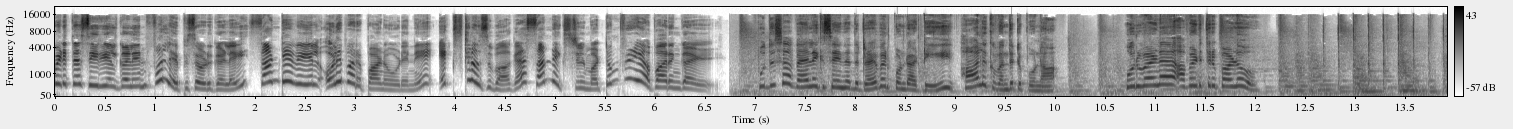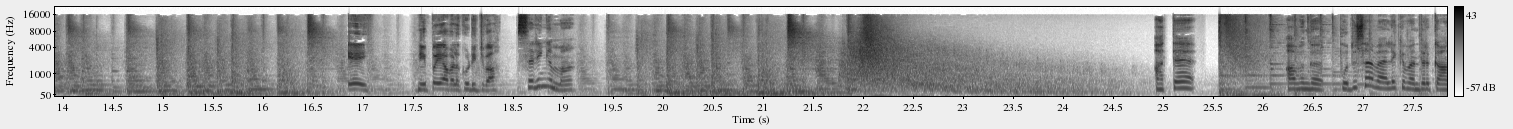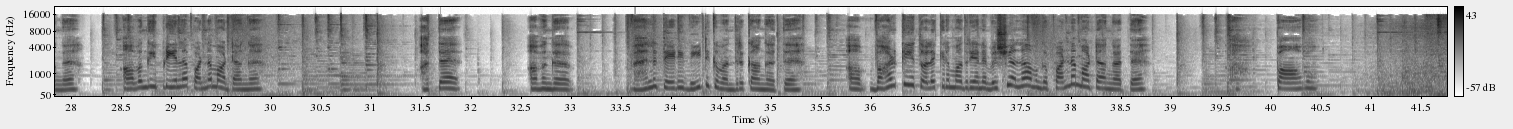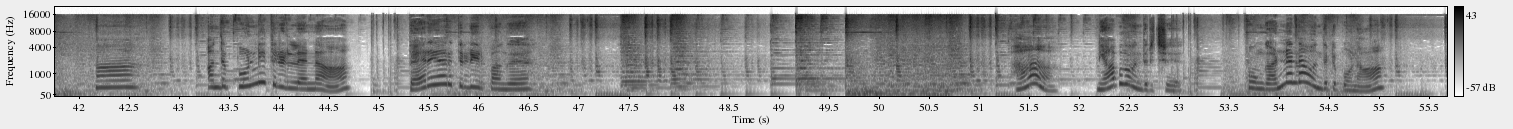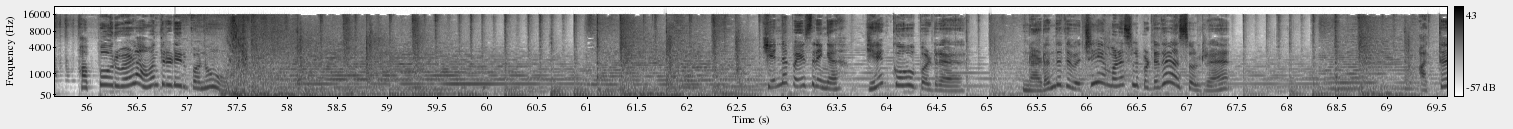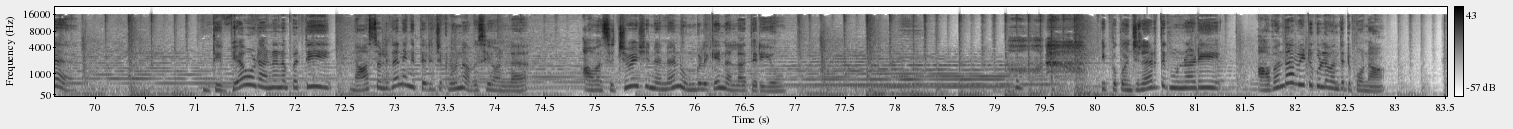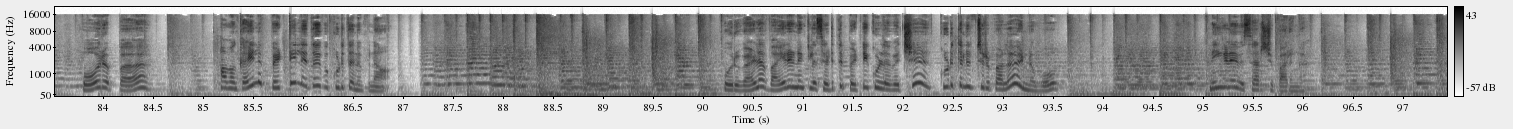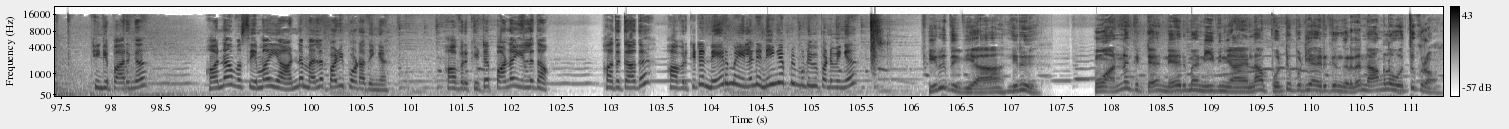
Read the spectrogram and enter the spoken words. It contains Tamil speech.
பிடித்த சீரியல்களின் ஃபுல் எபிசோடுகளை சன் டிவியில் ஒளிபரப்பான உடனே எக்ஸ்க்ளூசிவாக சன் நெக்ஸ்டில் மட்டும் ஃப்ரீயா பாருங்கள். புதுசா வேலைக்கு சேர்ந்த அந்த டிரைவர் பொண்டாட்டி ஹாலுக்கு வந்துட்டு போனா. ஒருவேளை அவ எடுத்திருப்பாளோ? ஏய் நீ போய் அவளை கூட்டிட்டு வா. சரிங்கம்மா. அத்தை அவங்க புதுசா வேலைக்கு வந்திருக்காங்க. அவங்க இப்படி எல்லாம் பண்ண மாட்டாங்க. அத்தை அவங்க வேலை தேடி வீட்டுக்கு வந்திருக்காங்க அத்தை. அ, வாழ்க்கையை தொலைக்கிற மாதிரியான விஷயம்லாம் அவங்க பண்ண மாட்டாங்க அத்தை. பாவம். ஆ, அந்த பொண்ணி திருடலன்னா வேற யாரு திருடி இருப்பாங்க ஆ ஞாபகம் வந்துருச்சு. உங்க அண்ணன் தான் வந்துட்டு போனா அப்போ ஒருவேளை அவன் திருடி இருப்பானோ என்ன பேசுறீங்க? ஏன் கோவப்படுற? நடந்ததை வச்சு என் மனசுல பட்டதை நான் சொல்றேன். அத்தை திவ்யாவோட அண்ணனை பத்தி நான் சொல்லிதான் நீங்க தெரிஞ்சுக்கணும்னு அவசியம் இல்ல. அவன் சுச்சுவேஷன் என்னன்னு உங்களுக்கே நல்லா தெரியும். இப்ப கொஞ்ச நேரத்துக்கு முன்னாடி அவன் தான் வீட்டுக்குள்ள வந்துட்டு போனான். போறப்ப அவன் கையில பெட்டியில ஏதோ இவ கொடுத்து அனுப்புனான். ஒருவேளை வைர நெக்லஸ் எடுத்து பெட்டிக்குள்ள வச்சு கொடுத்து அனுப்பிச்சிருப்பாளோ என்னவோ? நீங்களே விசாரிச்சு பாருங்க. இங்க பாருங்க. அனாவசியமா என் அண்ணன் மேல பழி போடாதீங்க. அவர்கிட்ட பணம் இல்லதான். அதுக்காக அவர்கிட்ட நேர்மை இல்லைன்னு நீங்க எப்படி முடிவு பண்ணுவீங்க? இரு திவ்யா இரு. உன் அண்ணன் கிட்ட நேர்மை நீதி நியாயம் எல்லாம் பொட்டி பொட்டியா இருக்குங்கிறத நாங்களும் ஒத்துக்கிறோம்.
